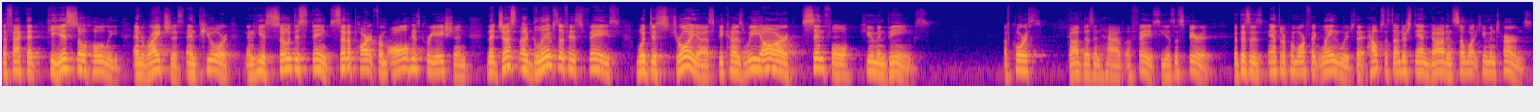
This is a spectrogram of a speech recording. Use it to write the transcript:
the fact that He is so holy and righteous and pure, and He is so distinct, set apart from all His creation, that just a glimpse of His face would destroy us because we are sinful human beings. Of course, God doesn't have a face, He is a spirit. But this is anthropomorphic language that helps us to understand God in somewhat human terms.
